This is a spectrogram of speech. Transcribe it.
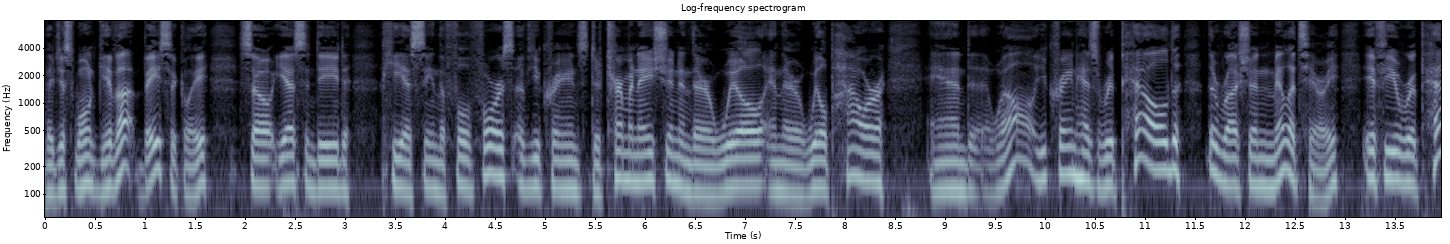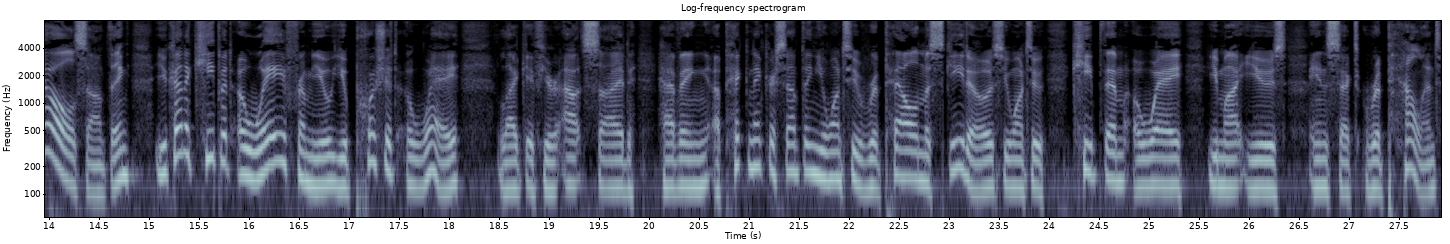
They just won't give up, basically. So, yes, indeed, he has seen the full force of Ukraine's determination and their will and their willpower. And, uh, well, Ukraine has repelled the Russian military. If you repel something, you kind of keep it away from you, you push it away. Like if you're outside having a picnic or something, you want to repel mosquitoes, you want to keep them away. You might use insect repellent,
